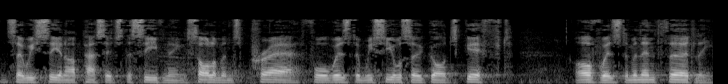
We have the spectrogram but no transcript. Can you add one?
And so we see in our passage this evening Solomon's prayer for wisdom. We see also God's gift of wisdom. And then thirdly,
